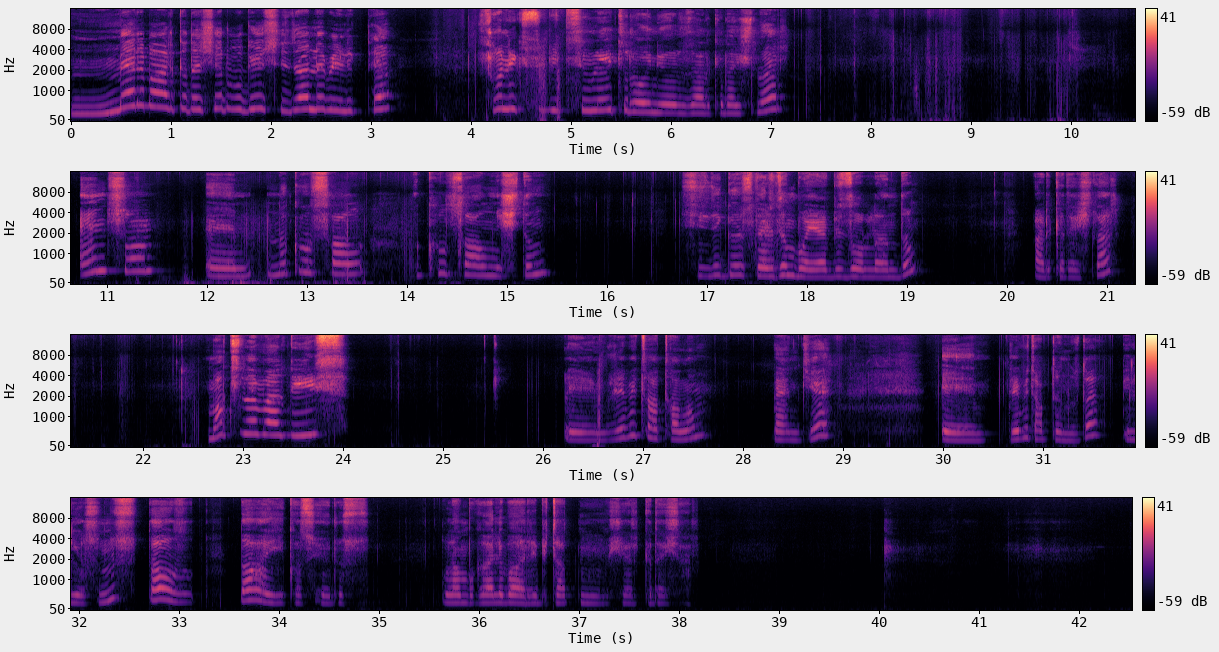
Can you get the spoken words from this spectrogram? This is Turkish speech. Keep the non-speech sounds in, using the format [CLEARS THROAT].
Merhaba arkadaşlar. Bugün sizlerle birlikte Sonic Speed Simulator oynuyoruz arkadaşlar. En son e, Knuckles sal, Knuckles salmıştım. Size gösterdim bayağı bir zorlandım. Arkadaşlar. Max level'deyiz. E, Rabbit atalım. Bence e, rabbit attığımızda biliyorsunuz daha daha iyi kasıyoruz. Ulan bu galiba rabbit atmamış arkadaşlar.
